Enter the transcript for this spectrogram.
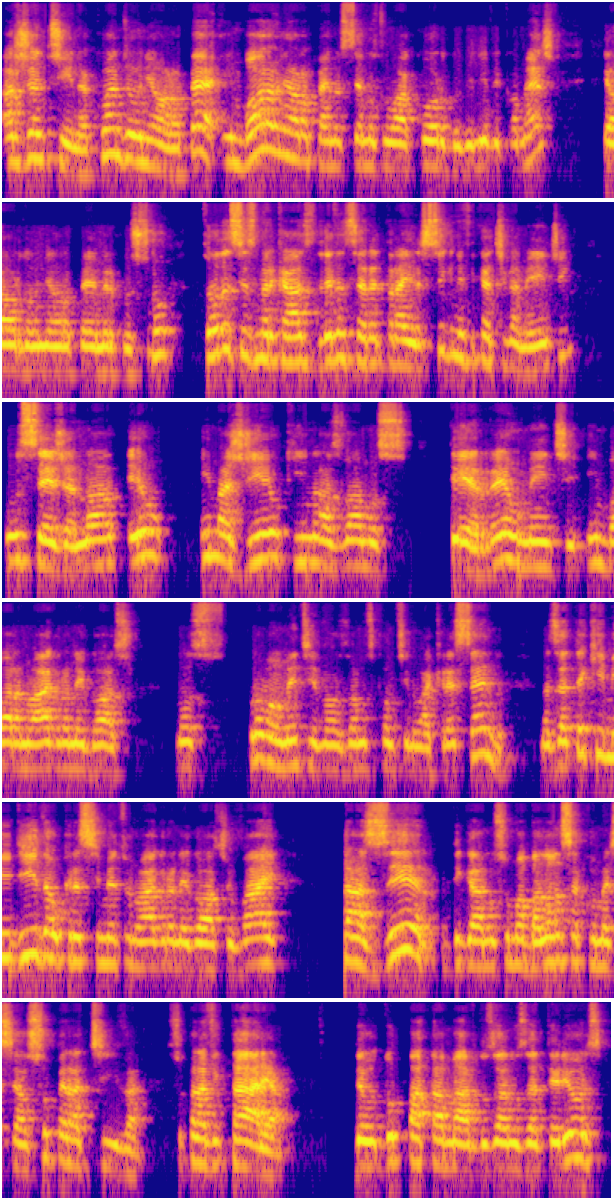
a Argentina, quanto a União Europeia, embora a União Europeia nós temos um acordo de livre comércio, que é a Ordem União Europeia e Mercosul, todos esses mercados devem se retrair significativamente, ou seja, nós, eu imagino que nós vamos ter realmente, embora no agronegócio, nós, provavelmente nós vamos continuar crescendo, mas até que medida o crescimento no agronegócio vai trazer, digamos, uma balança comercial superativa, superavitária do, do patamar dos anos anteriores,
